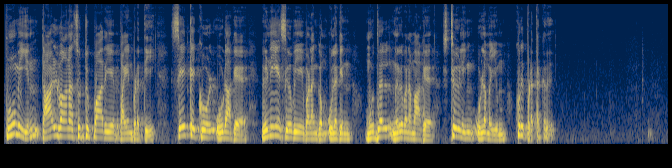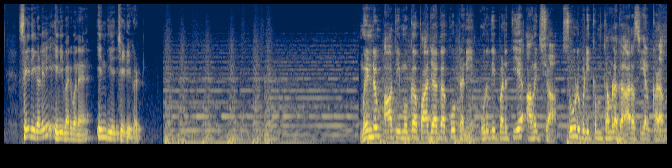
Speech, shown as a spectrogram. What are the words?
பூமியின் தாழ்வான சுற்றுப்பாதையை பயன்படுத்தி செயற்கைக்கோள் ஊடாக இணைய சேவையை வழங்கும் உலகின் முதல் நிறுவனமாக ஸ்டீலிங் உள்ளமையும் குறிப்பிடத்தக்கது. செய்திகளில் இனி வருவன இந்திய செய்திகள். மீண்டும் அதிமுக பாஜக கூட்டணி உறுதிப்படுத்திய அமித்ஷா சூடுபிடிக்கும் தமிழக அரசியல் களம்.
